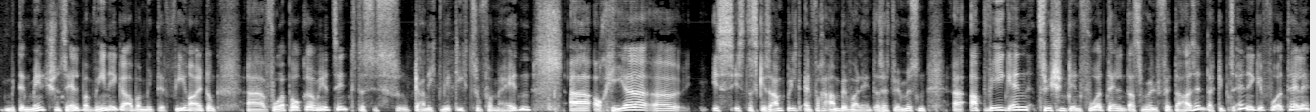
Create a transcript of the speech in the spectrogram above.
mit den Menschen selber weniger, aber mit der Viehhaltung äh, vorprogrammiert sind. Das ist gar nicht wirklich zu vermeiden. Äh, auch hier äh, ist, ist das Gesamtbild einfach ambivalent. Das heißt, wir müssen äh, abwägen zwischen den Vorteilen, dass Wölfe da sind. Da gibt es einige Vorteile,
